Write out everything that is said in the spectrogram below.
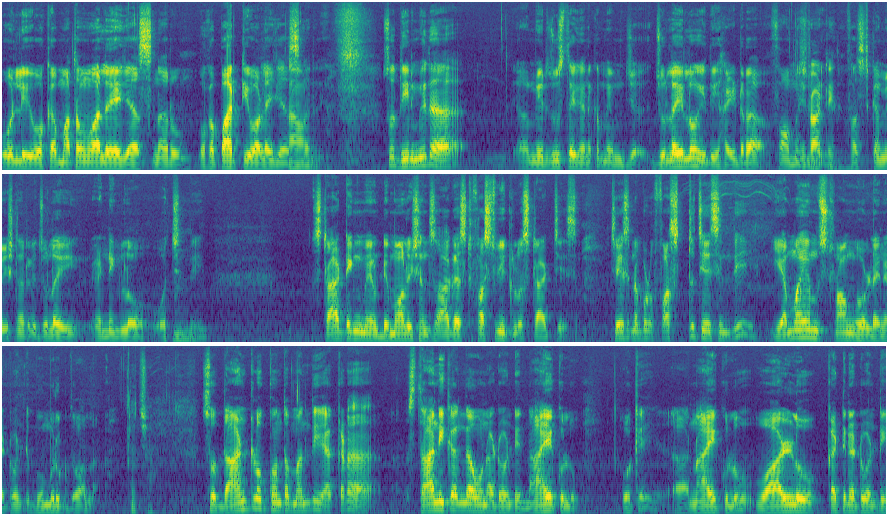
ఓన్లీ ఒక మతం వాళ్ళే చేస్తున్నారు ఒక పార్టీ వాళ్ళే చేస్తున్నారు సో దీని మీద మీరు చూస్తే కనుక మేము జ- జూలైలో ఇది హైడ్రా ఫామ్ అయింది. ఫస్ట్ కమిషనర్గా జూలై ఎండింగ్లో వచ్చింది. స్టార్టింగ్ మేము డిమాలిషన్స్ ఆగస్ట్ ఫస్ట్ వీక్లో స్టార్ట్ చేసాం. చేసినప్పుడు ఫస్ట్ చేసింది ఎంఐఎం స్ట్రాంగ్ హోల్డ్ అయినటువంటి బొమ్మురుక్ ద్వాల. అచ్చా. సో దాంట్లో కొంతమంది అక్కడ స్థానికంగా ఉన్నటువంటి నాయకులు ఓకే నాయకులు వాళ్ళు కట్టినటువంటి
